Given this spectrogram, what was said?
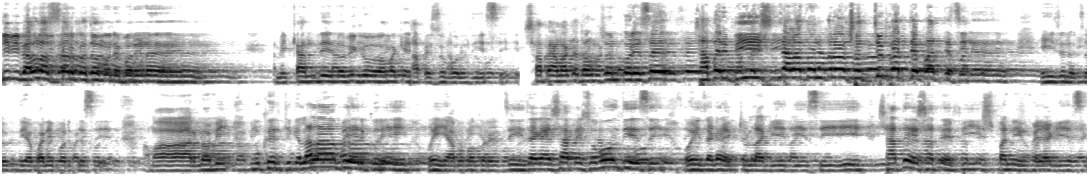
বিবি ভালোবাসার কথা মনে পড়ে নাই। আমি কান্দি নবী গো, আমাকে সাপে সবল দিয়েছে। সাপে আমাকে ধ্বংসন করেছে। সাপের বিষ জ্বালাতন্ত্র সহ্য করতে পারতেছি না। এই জন্য চোখ দিয়ে পানি পড়তেছে। আমার নবী মুখের থেকে লালা বের করে ওই আবু বকরের যেই জায়গায় সাপে সবল দিয়েছে, ওই জায়গায় একটু লাগিয়ে দিয়েছি। সাথে সাথে বিষ পানি হয়ে গিয়েছে।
